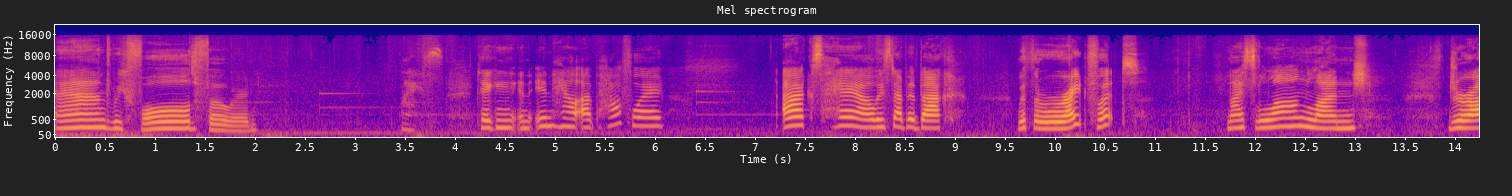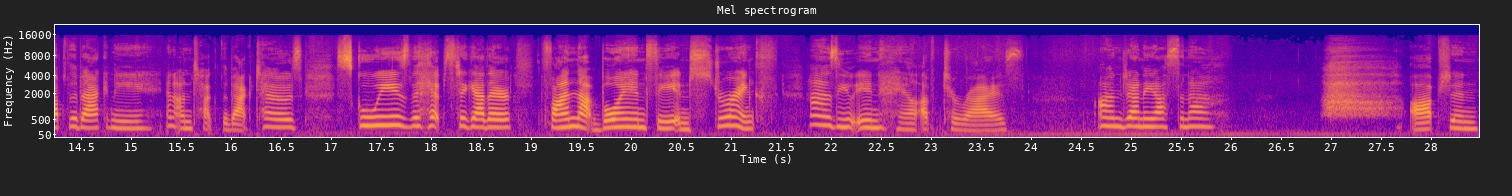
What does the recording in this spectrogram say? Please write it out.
and we fold forward. Nice. Taking an inhale up halfway. Exhale, we step it back with the right foot. Nice long lunge. Drop the back knee and untuck the back toes. Squeeze the hips together. Find that buoyancy and strength as you inhale up to rise. Anjaneyasana. Option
